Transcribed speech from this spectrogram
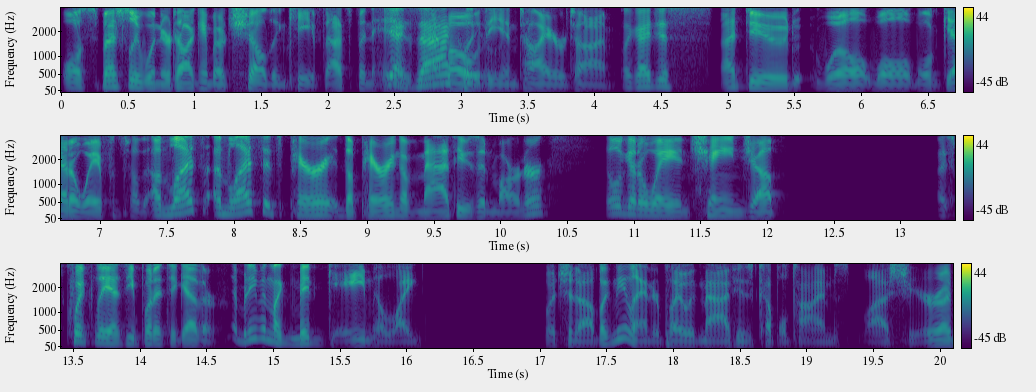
Well, especially when you're talking about Sheldon Keefe. That's been his exactly. MO the entire time. Like I just That dude will will will get away from something unless unless it's pair the pairing of Matthews and Marner, he'll get away and change up as quickly as he put it together. Yeah, but even like mid game, he'll like switch it up. Like Nylander played with Matthews a couple times last year. I,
